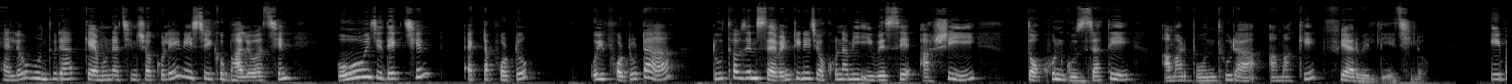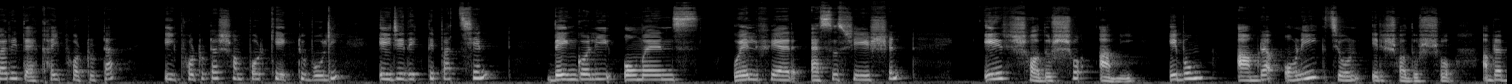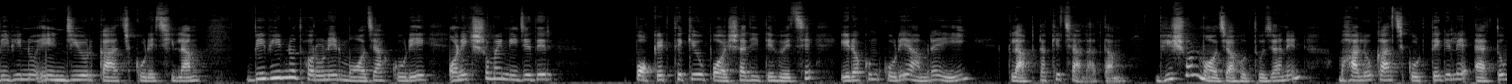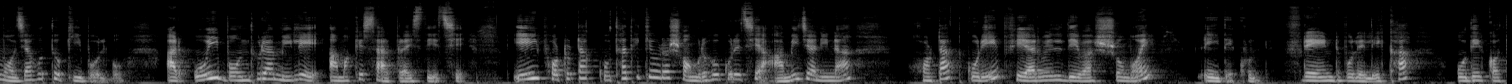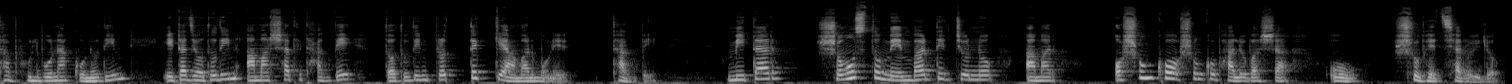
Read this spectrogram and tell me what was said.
Hello বন্ধুরা। কেমন আছেন সকলে? নিশ্চয়ই খুব ভালো আছেন। ওই যে দেখছেন, একটা ফটো। ওই ফটোটা টু থাউজেন্ড সেভেন্টিনে যখন আমি ইউএসএ আসি, তখন গুজরাতে আমার বন্ধুরা আমাকে ফেয়ারওয়েল দিয়েছিল। এবারে দেখাই ফটোটা। এই ফটোটার সম্পর্কে একটু বলি। এই যে দেখতে পাচ্ছেন বেঙ্গলি ওমেন্স ওয়েলফেয়ার অ্যাসোসিয়েশন এর সদস্য আমি এবং আমরা অনেকজন এর সদস্য। আমরা বিভিন্ন এনজিওর কাজ করেছিলাম। বিভিন্ন ধরনের মজা করে অনেক সময় নিজেদের পকেট থেকেও পয়সা দিতে হয়েছে। এরকম করে আমরা এই ক্লাবটাকে চালাতাম। ভীষণ মজা হতো, জানেন? ভালো কাজ করতে গেলে এত মজা হতো, কি বলব? আর ওই বন্ধুরা মিলে আমাকে সারপ্রাইজ দিয়েছে। এই ফটোটা কোথা থেকে ওরা সংগ্রহ করেছে আমি জানি না। হঠাৎ করে ফেয়ারওয়েল দেওয়ার সময় এই দেখুন ফ্রেন্ড বলে লেখা, ওদের কথা ভুলবো না কোনো দিন এটা যতদিন আমার সাথে থাকবে, ততদিন প্রত্যেককে আমার মনে থাকবে। মিতার সমস্ত মেম্বারদের জন্য আমার অসংখ্য অসংখ্য ভালোবাসা ও শুভেচ্ছা রইল।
